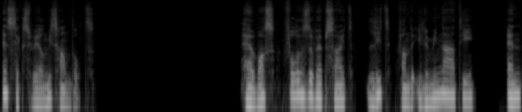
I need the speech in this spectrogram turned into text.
en seksueel mishandelt. Hij was volgens de website lid van de Illuminati en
